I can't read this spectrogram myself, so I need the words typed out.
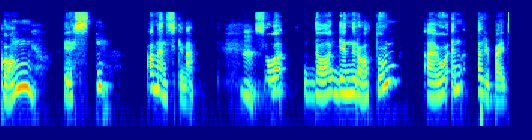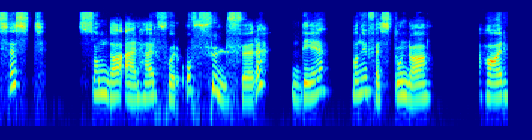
gang resten av menneskene. Mm. Så da generatoren er jo en arbeidshest som da er her for å fullføre det manifestoren da har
